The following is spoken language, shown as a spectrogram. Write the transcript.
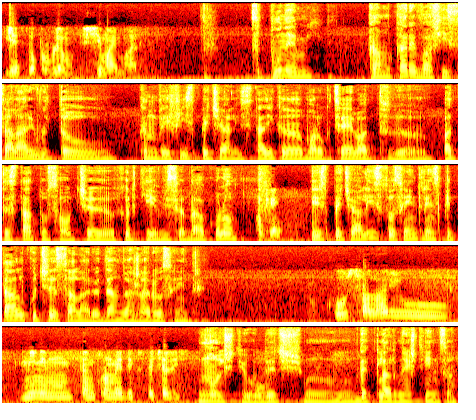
este o problemă și mai mare. Spune-mi cam care va fi salariul tău când vei fi specialist? Adică, mă rog, ți-ai luat uh, atestatul sau ce hârtie vi se dă acolo? Ok. Ești specialist, o să intri în spital, cu ce salariu de angajare o să intri? Cu salariu minim pentru un medic specialist. Nu-l știu, deci declar neștiință.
